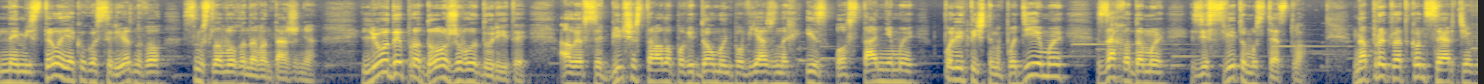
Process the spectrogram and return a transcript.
не містила якогось серйозного смислового навантаження. Люди продовжували дуріти, але все більше ставало повідомлень пов'язаних із останніми політичними подіями, заходами зі світу мистецтва, наприклад, концертів,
